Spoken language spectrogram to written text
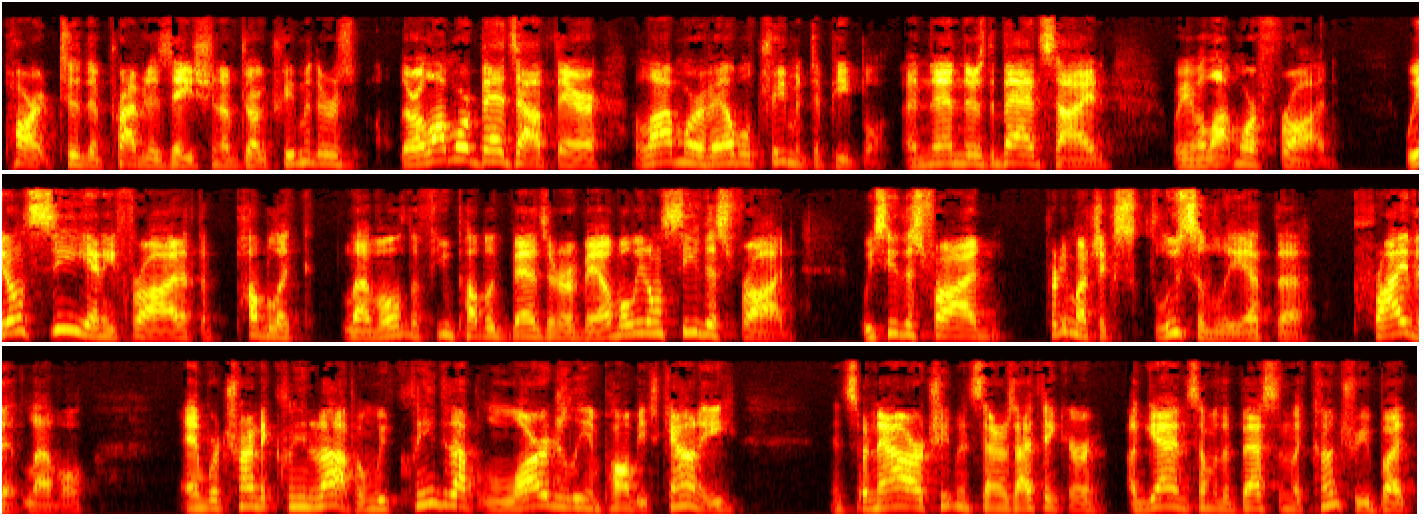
part to the privatization of drug treatment. There's there are a lot more beds out there, a lot more available treatment to people. And then there's the bad side where you have a lot more fraud. We don't see any fraud at the public level, the few public beds that are available. We don't see this fraud. We see this fraud pretty much exclusively at the private level, and we're trying to clean it up. And we've cleaned it up largely in Palm Beach County. And so now our treatment centers, I think, are again some of the best in the country, but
